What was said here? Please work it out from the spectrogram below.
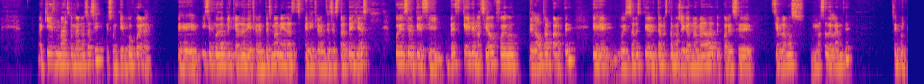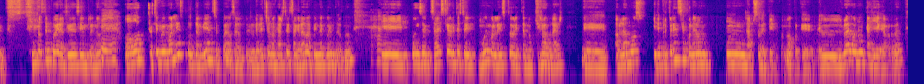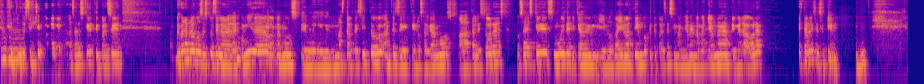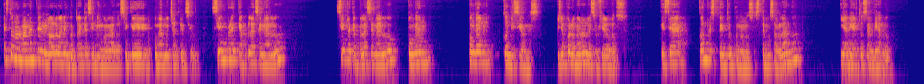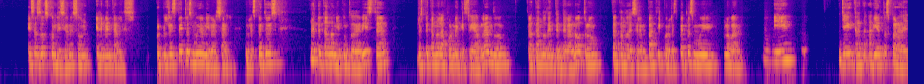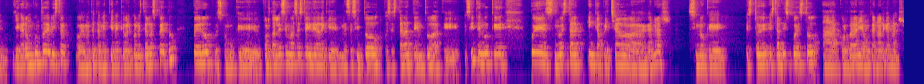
Aquí es más o menos así, es un tiempo fuera. Eh, y se puede aplicar de diferentes maneras, hay diferentes estrategias. Puede ser que si ves que hay demasiado fuego de la otra parte, eh, pues sabes que ahorita no estamos llegando a nada, ¿te parece si hablamos más adelante? Sí, porque no se puede así de simple, ¿no? O yo estoy muy molesto también, se puede, o sea, el derecho a enojarse es sagrado a fin de cuentas, ¿no? Y puede ser, ¿sabes que Ahorita estoy muy molesto, ahorita no quiero hablar, eh, hablamos y de preferencia poner un, un, lapso de tiempo, ¿no? Porque el luego nunca llega, ¿verdad? Entonces sí que poner, ¿sabes qué? ¿Te parece Mejor hablamos después de la hora de la comida, o hablamos eh, más tardecito, antes de que nos salgamos a tales horas. O sea, es que es muy delicado y, nos va a llevar tiempo. ¿Qué te parece si mañana en la mañana, a primera hora, establece ese tiempo? Esto normalmente no lo van a encontrar casi en ningún lado, así que pongan mucha atención. Siempre que aplacen algo, siempre que aplacen algo, pongan, pongan condiciones. Y yo por lo menos les sugiero dos. Que sea con respeto cuando nos estemos hablando y abiertos al diálogo. Esas dos condiciones son elementales, porque el respeto es muy universal. El respeto es respetando mi punto de vista, respetando la forma en que estoy hablando, tratando de entender al otro, tratando de ser empático. El respeto es muy global. Y abiertos para llegar a un punto de vista, obviamente también tiene que ver con este respeto, pero pues como que fortalece más esta idea de que necesito pues estar atento a que pues sí tengo que pues no estar encaprichado a ganar, sino que estoy estar dispuesto a acordar y a un ganar ganar.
